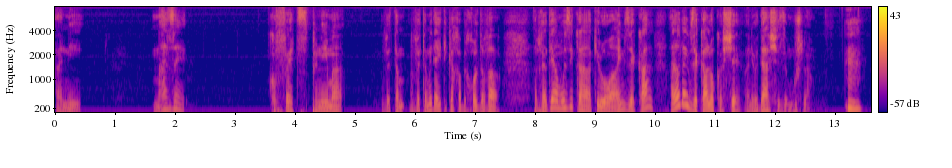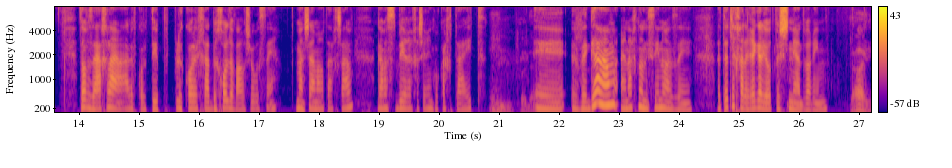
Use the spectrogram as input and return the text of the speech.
אני... מה זה? קופץ פנימה, ות, ותמיד הייתי ככה בכל דבר. אז מבחינתי המוזיקה, כאילו, האם זה קל? אני לא יודע אם זה קל או קשה, אני יודע שזה מושלם. Mm. טוב, זה אחלה, א' כל טיפ לכל אחד בכל דבר שהוא עושה, מה שאמרת עכשיו. גם מסביר איך השירים כל כך טייט. אה, וגם, אנחנו ניסינו אז אה, לתת לך לרגע להיות בשני הדברים. די.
